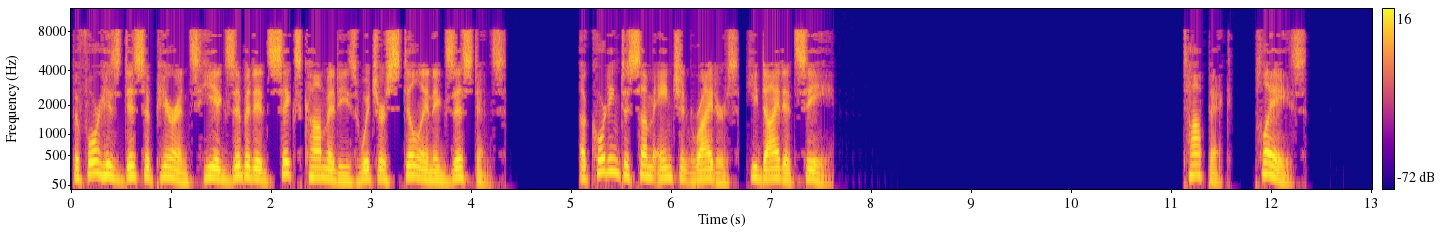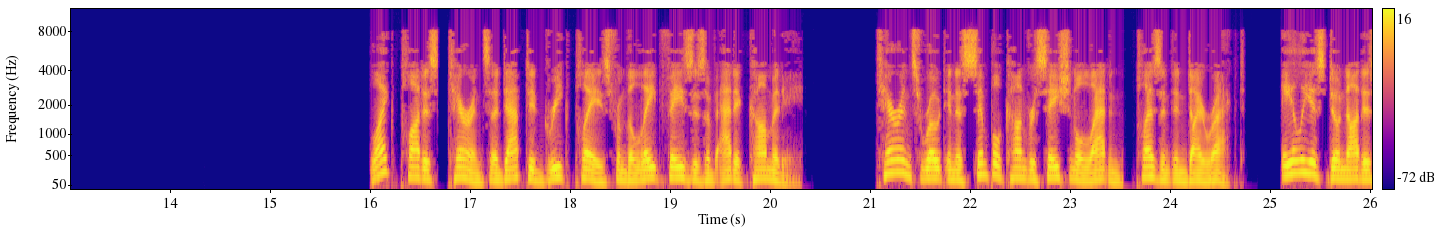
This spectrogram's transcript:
Before his disappearance he exhibited six comedies which are still in existence. According to some ancient writers, he died at sea. Plays Like Plautus, Terence adapted Greek plays from the late phases of Attic comedy. Terence wrote in a simple conversational Latin, pleasant and direct. Aelius Donatus,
